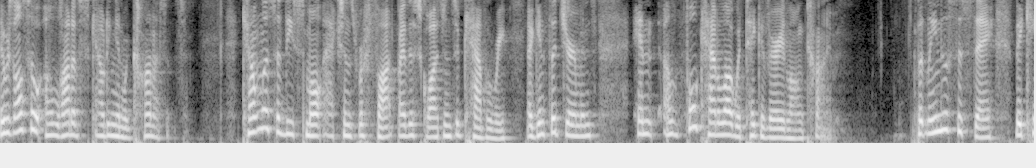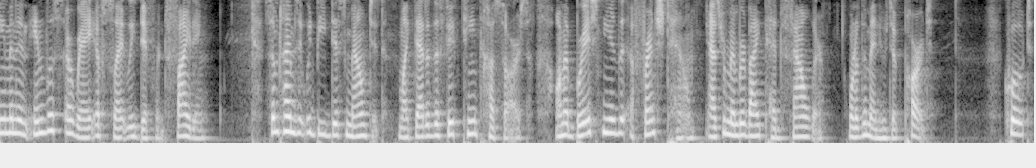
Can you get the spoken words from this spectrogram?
There was also a lot of scouting and reconnaissance. Countless of these small actions were fought by the squadrons of cavalry against the Germans, and a full catalog would take a very long time. But needless to say, they came in an endless array of slightly different fighting. Sometimes it would be dismounted, like that of the 15th Hussars, on a bridge near the, a French town, as remembered by Ted Fowler, one of the men who took part. Quote,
